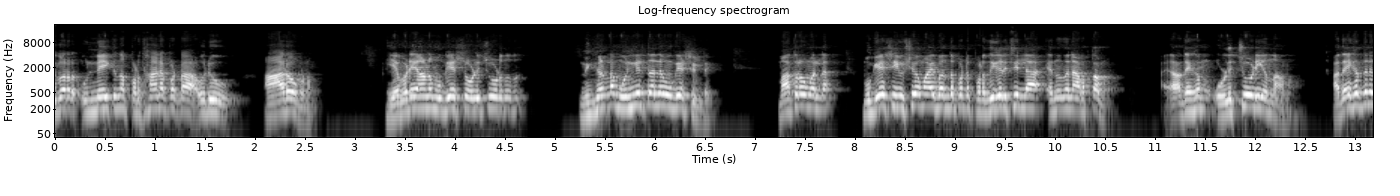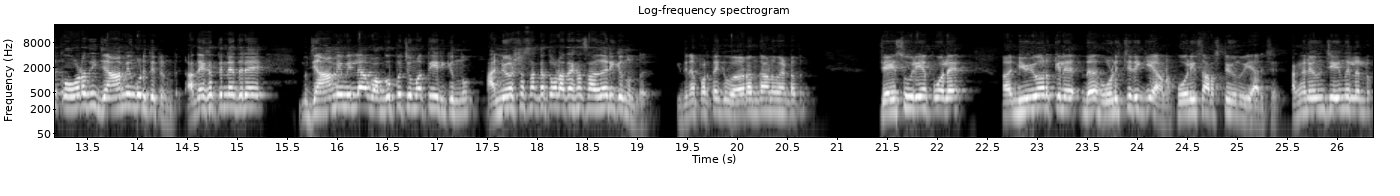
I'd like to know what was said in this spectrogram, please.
ഇവർ ഉന്നയിക്കുന്ന പ്രധാനപ്പെട്ട ഒരു ആരോപണം. എവിടെയാണ് മുകേഷ് ഒളിച്ചോടുന്നത്? നിങ്ങളുടെ മുന്നിൽ തന്നെ മുകേഷ് ഇല്ലേ? മാത്രവുമല്ല മുകേഷ് ഈ വിഷയവുമായി ബന്ധപ്പെട്ട് പ്രതികരിച്ചില്ല എന്നതിന് അർത്ഥം അദ്ദേഹം ഒളിച്ചോടി എന്നാണ്. അദ്ദേഹത്തിന് കോടതി ജാമ്യം കൊടുത്തിട്ടുണ്ട്. അദ്ദേഹത്തിനെതിരെ ജാമ്യമില്ല വകുപ്പ് ചുമത്തിയിരിക്കുന്നു. അന്വേഷണ സംഘത്തോട് അദ്ദേഹം സഹകരിക്കുന്നുണ്ട്. ഇതിനപ്പുറത്തേക്ക് വേറെന്താണ് വേണ്ടത്? ജയസൂര്യയെ പോലെ ന്യൂയോർക്കിൽ ഇത് ഒളിച്ചിരിക്കുകയാണ് പോലീസ് അറസ്റ്റ് ചെയ്യുമെന്ന് വിചാരിച്ച്. അങ്ങനെയൊന്നും ചെയ്യുന്നില്ലല്ലോ.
